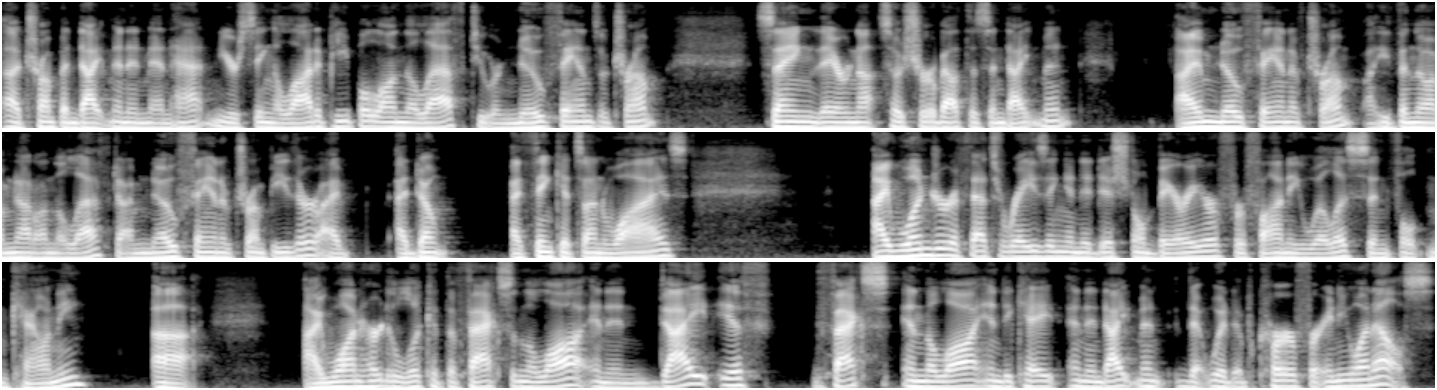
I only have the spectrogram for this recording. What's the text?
uh, Trump indictment in Manhattan. You're seeing a lot of people on the left who are no fans of Trump saying they're not so sure about this indictment. I'm no fan of Trump, even though I'm not on the left. I'm no fan of Trump either. I I don't I think it's unwise. I wonder if that's raising an additional barrier for Fani Willis in Fulton County. Uh, I want her to look at the facts and the law and indict if the facts in the law indicate an indictment that would occur for anyone else.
